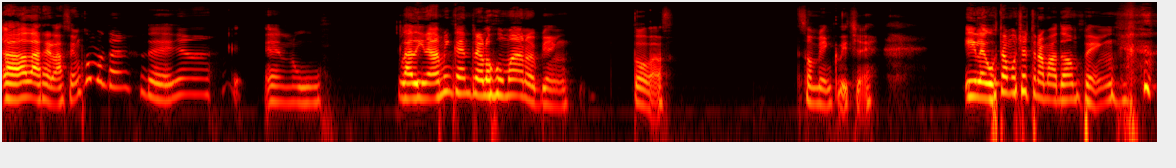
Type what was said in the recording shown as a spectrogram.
Ah, la relación como tal de ella. El, la dinámica entre los humanos es bien. Todas. Son bien cliché. Y le gusta mucho el trama dumping.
